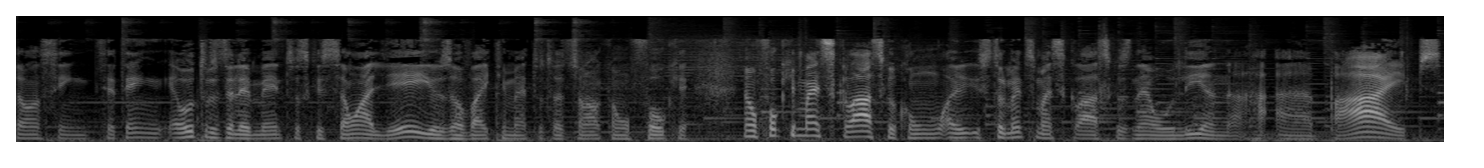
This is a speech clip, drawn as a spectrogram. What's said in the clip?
então, assim, você tem outros elementos que são alheios ao Viking Metal tradicional, que é um folk. É um folk mais clássico, com eh, instrumentos mais clássicos, né? O Lian uh, Pipes,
